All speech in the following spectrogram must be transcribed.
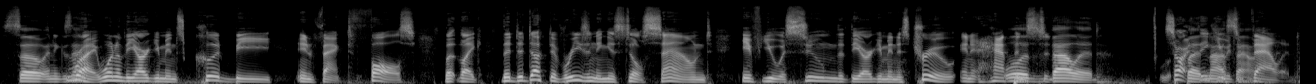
So an example Right. One of the arguments could be, in fact, false, but like the deductive reasoning is still sound if you assume that the argument is true and it happens well it's to. valid. Sorry, but thank you. It's sound. valid.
